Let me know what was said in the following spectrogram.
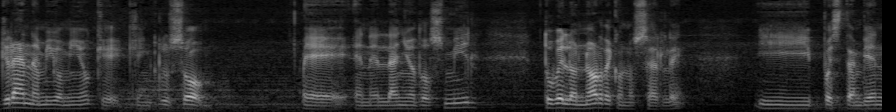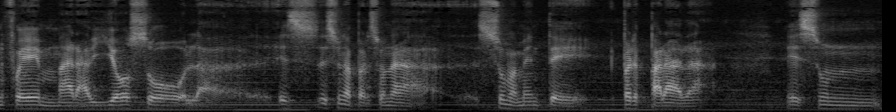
gran amigo mío que, incluso eh, en el año 2000 tuve el honor de conocerle y pues también fue maravilloso. La, es, es una persona sumamente preparada. Es un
